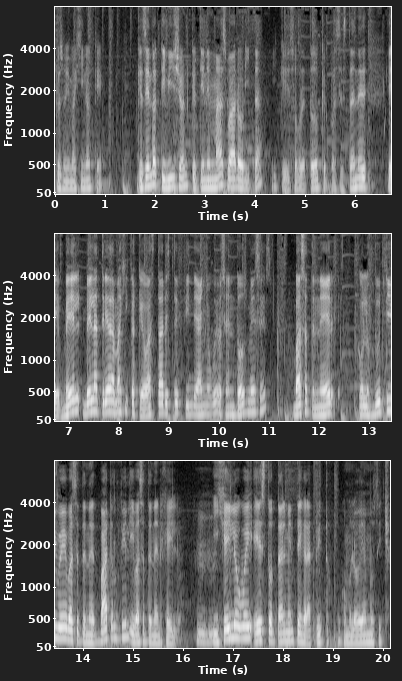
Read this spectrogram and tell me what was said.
pues me imagino que, que siendo Activision, que tiene más bar ahorita, y que sobre todo que pues está en el... Eh, ve, ve, la triada mágica que va a estar este fin de año, güey. O sea, en dos meses vas a tener Call of Duty, güey. Vas a tener Battlefield y vas a tener Halo. Y Halo, güey, es totalmente gratuito, como lo habíamos dicho.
